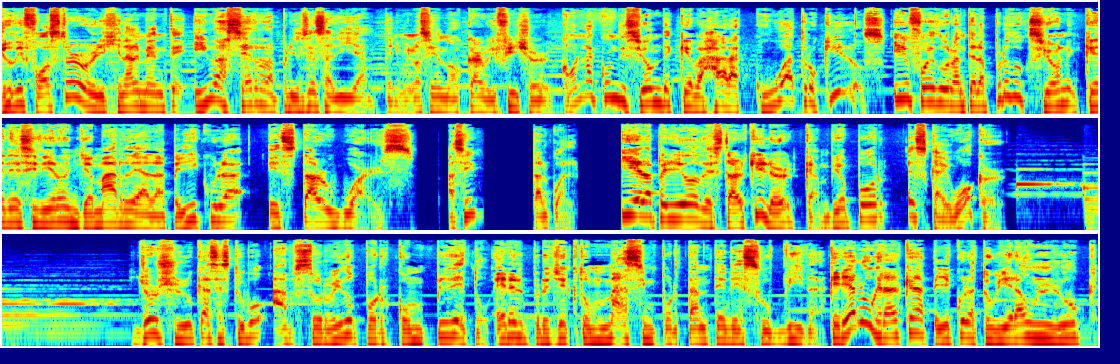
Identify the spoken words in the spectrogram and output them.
Judy Foster originalmente iba a ser la princesa Leia, terminó siendo Carrie Fisher con la condición de que bajara 4 kilos, y fue durante la producción que decidieron llamarle a la película Star Wars. Así, tal cual. Y el apellido de Starkiller cambió por Skywalker. George Lucas estuvo absorbido por completo. Era el proyecto más importante de su vida. Quería lograr que la película tuviera un look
